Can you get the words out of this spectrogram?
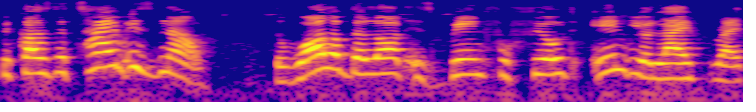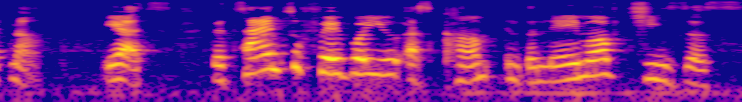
because the time is now. The word of the Lord is being fulfilled in your life right now. Yes, the time to favor you has come in the name of Jesus.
